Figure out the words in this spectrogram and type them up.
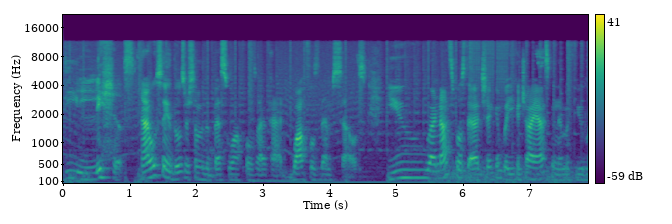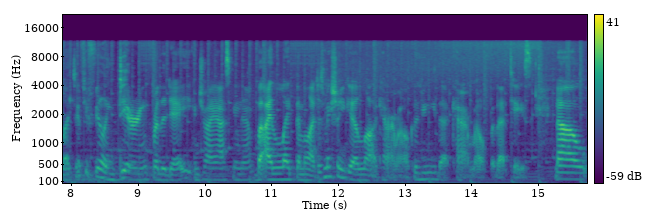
delicious. And I will say those are some of the best waffles I've had, waffles themselves. You are not supposed to add chicken, but you can try asking them if you'd like to. If you're feeling daring for the day, you can try asking them. But I like them a lot. Just make sure you get a lot of caramel because you need that caramel for that taste. Now,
